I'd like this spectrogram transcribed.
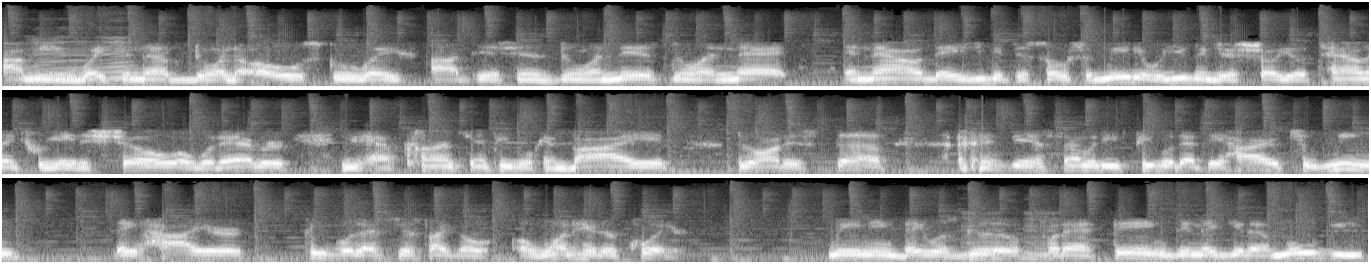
I mean, mm-hmm. waking up doing the old school ways auditions, doing this, doing that. And nowadays, you get to social media where you can just show your talent, create a show or whatever. You have content, people can buy it, do all this stuff. and then some of these people that they hire, to me, they hire people that's just like a, a one hitter quitter. Meaning they was good mm-hmm. for that thing, then they get a movie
